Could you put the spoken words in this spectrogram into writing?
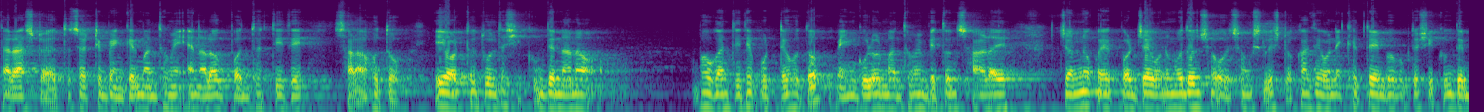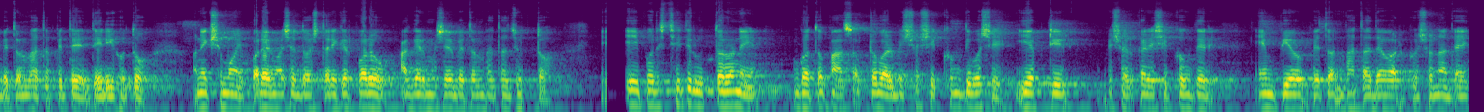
তা রাষ্ট্রায়ত্ত চারটি ব্যাংকের মাধ্যমে অ্যানালগ পদ্ধতিতে ছাড়া হতো। এই অর্থ তুলতে শিক্ষকদের নানা ভোগান্তিতে পড়তে হতো। ব্যাংকগুলোর মাধ্যমে বেতন ছাড়ের জন্য কয়েক পর্যায়ে অনুমোদন সহ সংশ্লিষ্ট কাজে অনেক ক্ষেত্রে এমপিভুক্ত শিক্ষকদের বেতন ভাতা পেতে দেরি হতো। অনেক সময় পরের মাসের দশ তারিখের পরেও আগের মাসের বেতন ভাতা জুটত এই পরিস্থিতির উত্তরণে গত পাঁচ অক্টোবর বিশ্ব শিক্ষক দিবসে ইএফটির বেসরকারি শিক্ষকদের এমপিও বেতন ভাতা দেওয়ার ঘোষণা দেয়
